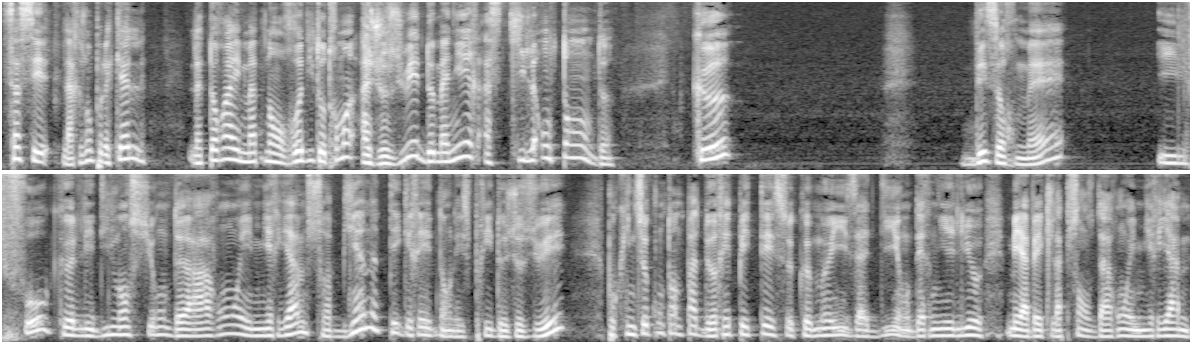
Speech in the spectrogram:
Ça, c'est la raison pour laquelle la Torah est maintenant redite autrement à Josué de manière à ce qu'il entende que désormais, il faut que les dimensions de Aaron et Myriam soient bien intégrées dans l'esprit de Josué pour qu'il ne se contente pas de répéter ce que Moïse a dit en dernier lieu, mais avec l'absence d'Aaron et Myriam,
